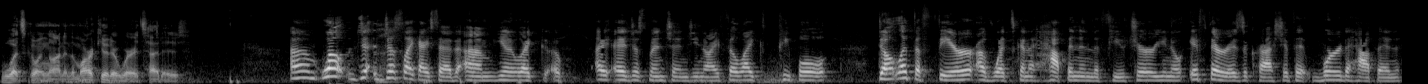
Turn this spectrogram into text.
what's going on in the market or where it's headed? Um, well, j- just like I said, um, you know, like uh, I, I just mentioned, you know, I feel like people don't let the fear of what's going to happen in the future, you know, if there is a crash, if it were to happen,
